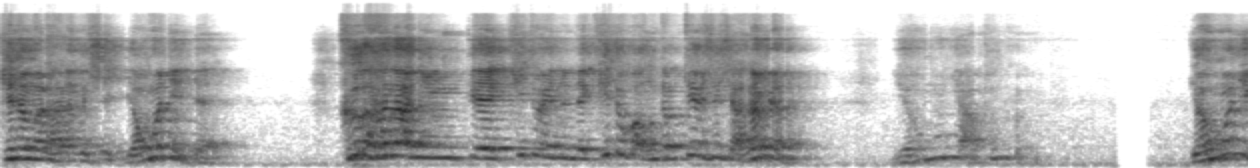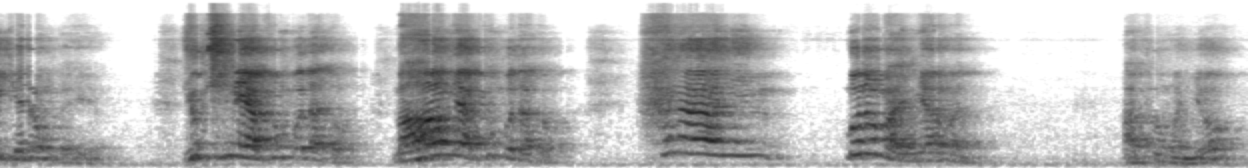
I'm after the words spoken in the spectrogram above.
기능을 하는 것이 영혼인데 그 하나님께 기도했는데 기도가 응답되어지지 않으면 영혼이 아픈 겁니다. 영혼이 괴로운 거예요. 육신의 아픔보다도 마음의 아픔보다도 하나님으로 말미암은 아픔은요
